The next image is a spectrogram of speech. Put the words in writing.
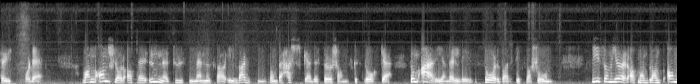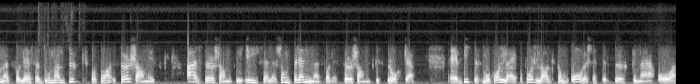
høyt for det. Man anslår at det er under 1000 mennesker i verden som behersker det sørsamiske språket, som er i en veldig sårbar situasjon. De som gjør at man bl.a. får lese Donald Duck på sørsamisk, er sørsamiske ildsjeler som brenner for det sørsamiske språket. Eh, bitte små forlag som oversetter bøkene. og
